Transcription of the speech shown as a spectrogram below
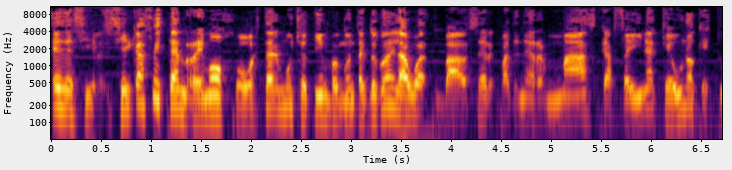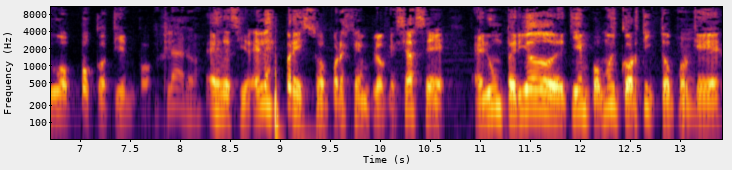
Es decir, si el café está en remojo o está mucho tiempo en contacto con el agua, va a, ser, va a tener más cafeína que uno que estuvo poco tiempo. Claro. Es decir, el expreso, por ejemplo, que se hace en un periodo de tiempo muy cortito, porque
